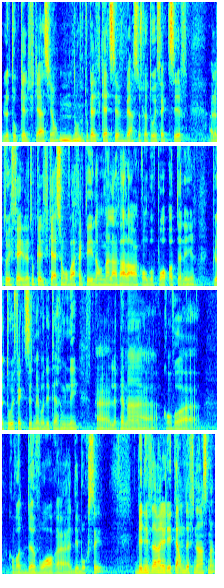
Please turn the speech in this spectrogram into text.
le taux de qualification. Mhm. Donc, le taux qualificatif versus le taux effectif. Euh, le, taux effe- le taux de qualification va affecter énormément la valeur qu'on va pouvoir obtenir. Puis le taux effectif mais, va déterminer euh, le paiement qu'on va, qu'on va devoir euh, débourser. Bien évidemment, il y a des termes de financement.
